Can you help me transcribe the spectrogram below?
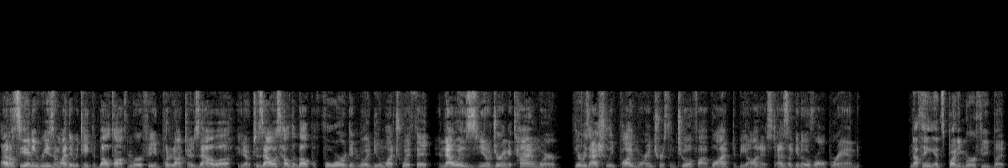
I don't see any reason why they would take the belt off Murphy and put it on Tozawa. You know, Tozawa's held the belt before, didn't really do much with it. And that was, you know, during a time where there was actually probably more interest in 205 Live, to be honest, as like an overall brand. Nothing against Buddy Murphy, but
